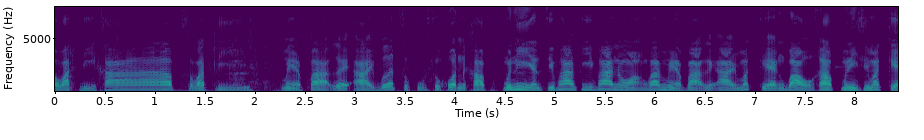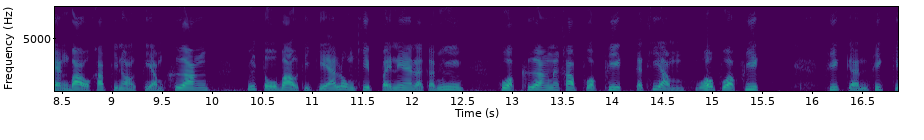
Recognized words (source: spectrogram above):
สวัสดีครับ สวัสดี แม่ป้าเอ้ยอ้ายเบิร์ดสุขุสุคนครับมื้อนี้อันสิพาพี่พาน้องพาแม่ป้าเอ้ยอ้ายมาแกงเบ้าครับมื้อนี้สิมาแกงเบ้าครับ พี่น้องเตรียมเครื่อง มีโตเบ้าที่แกลงคลิปไปแน่แล้วก็มีพวกเครื่องนะครับ พวกพริกกระเทียมโอ้พวกพริกพริกกันพริกแก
